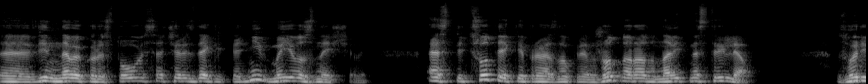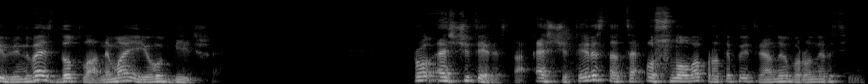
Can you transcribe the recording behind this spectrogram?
е, він не використовувався. Через декілька днів ми його знищили. С-500, який привезли в Крим, жодного разу навіть не стріляв. Згорів він весь дотла, немає його більше. Про С-400. С-400 це основа протиповітряної оборони Росії.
